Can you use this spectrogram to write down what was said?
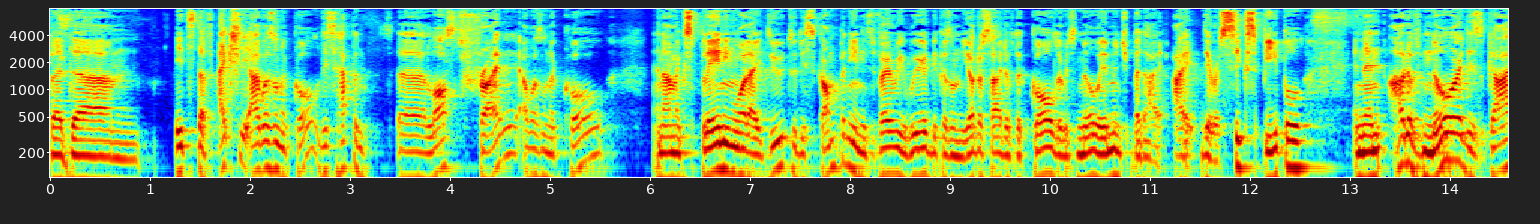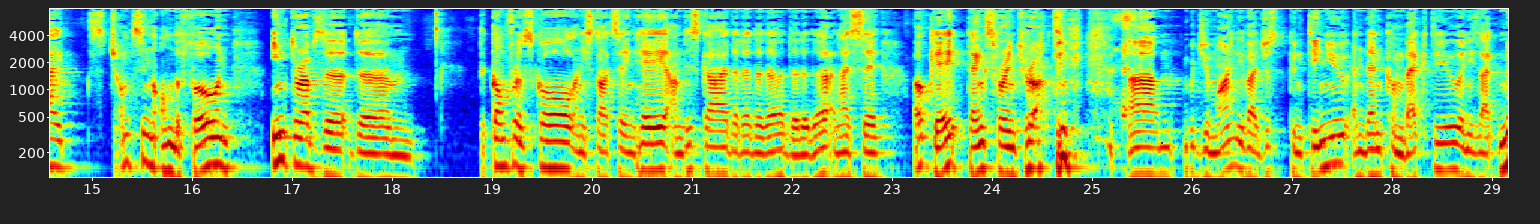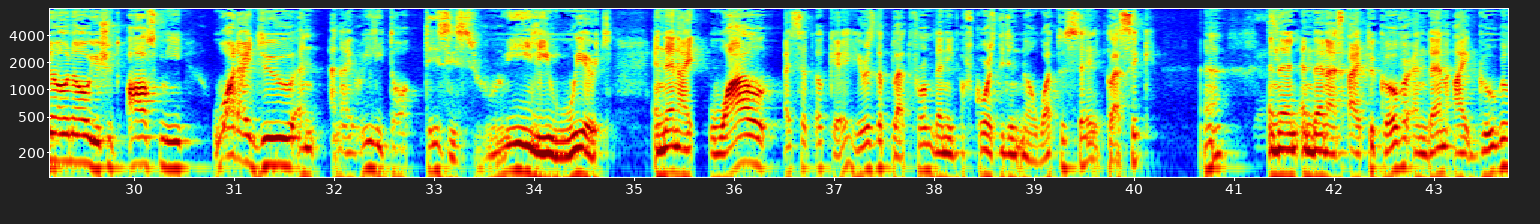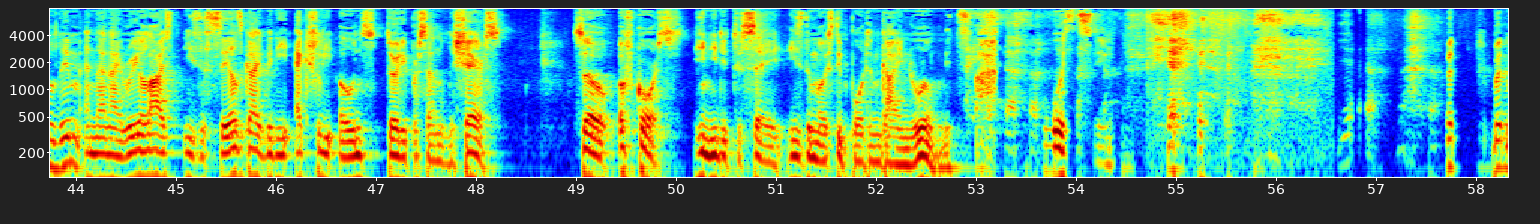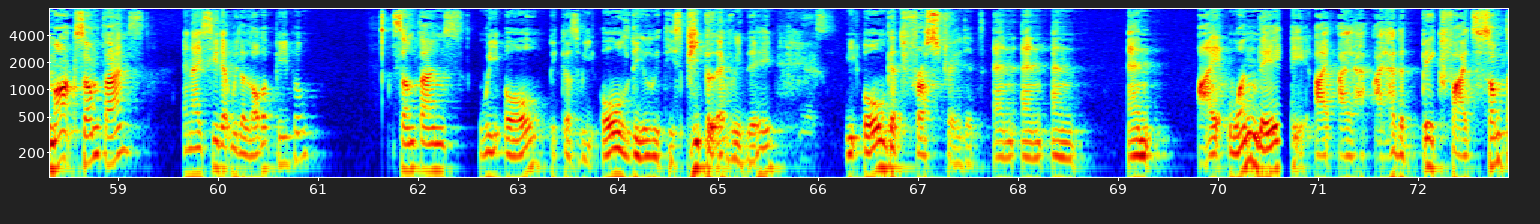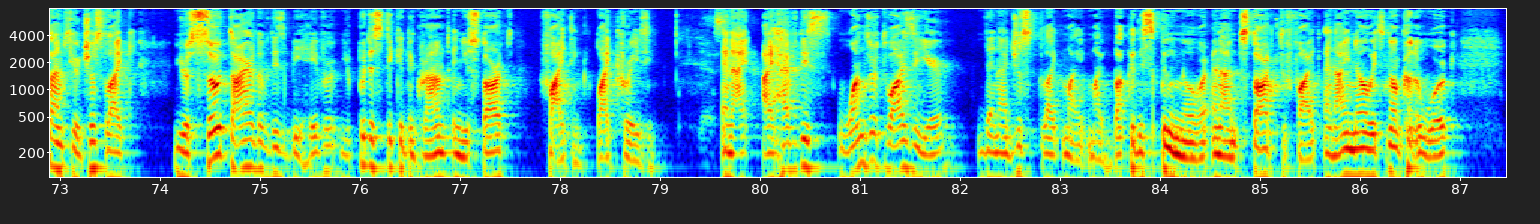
But um, it's tough. Actually I was on a call. This happened uh, last Friday. I was on a call and I'm explaining what I do to this company and it's very weird because on the other side of the call there is no image but I, I there are six people and then out of nowhere this guy jumps in on the phone interrupts the the um, the conference call and he starts saying, "Hey, I'm this guy," da da da da da da, and I say, "Okay, thanks for interrupting. um, would you mind if I just continue and then come back to you?" And he's like, "No, no, you should ask me what I do." And and I really thought this is really weird. And then I, while I said, "Okay, here's the platform," then he of course didn't know what to say. Classic. And then and then I, I took over and then I googled him and then I realized he's a sales guy, but he actually owns thirty percent of the shares. So, of course, he needed to say he's the most important guy in the room. It's always the same. yeah. but, but Mark, sometimes, and I see that with a lot of people, sometimes we all, because we all deal with these people every day, yes. we all get frustrated. And, and, and, and I, one day I, I, I had a big fight. Sometimes you're just like, you're so tired of this behavior, you put a stick in the ground and you start fighting like crazy. Yes. And I, I have this once or twice a year. Then I just like my, my bucket is spilling over and I'm start to fight and I know it's not going to work.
